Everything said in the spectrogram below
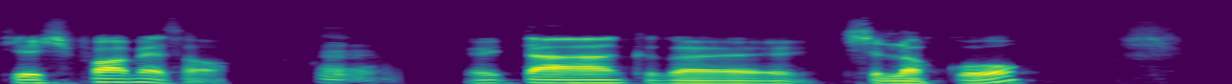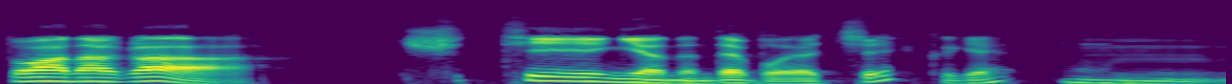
DLC 포함해서 음. 일단 그걸 질렀고 또 하나가 슈팅이었는데 뭐였지? 그게? 음.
